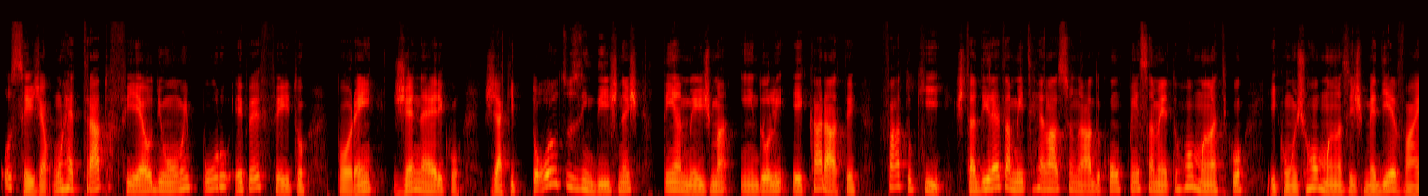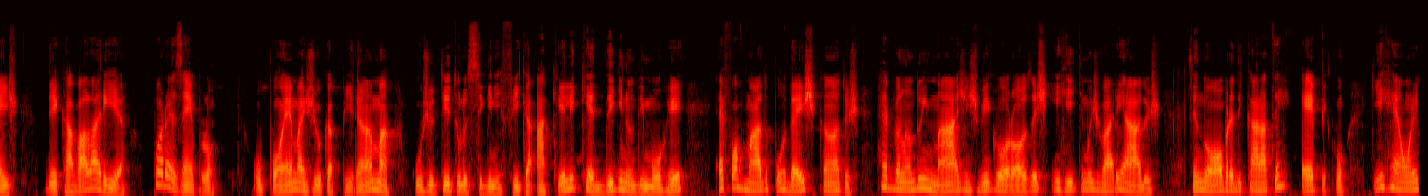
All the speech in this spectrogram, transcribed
ou seja, um retrato fiel de um homem puro e perfeito, porém genérico, já que todos os indígenas têm a mesma índole e caráter, fato que está diretamente relacionado com o pensamento romântico e com os romances medievais de cavalaria. Por exemplo, o poema Juca Pirama, cujo título significa Aquele que é digno de morrer, é formado por dez cantos, revelando imagens vigorosas e ritmos variados, sendo obra de caráter épico, que reúne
